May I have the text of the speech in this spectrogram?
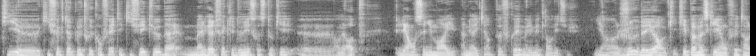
qui, euh, qui fucked up le truc en fait et qui fait que bah, malgré le fait que les données soient stockées euh, en Europe, les renseignements américains peuvent quand même aller mettre la nez dessus. Il y a un jeu d'ailleurs qui, qui, est pas masqué en fait, hein,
